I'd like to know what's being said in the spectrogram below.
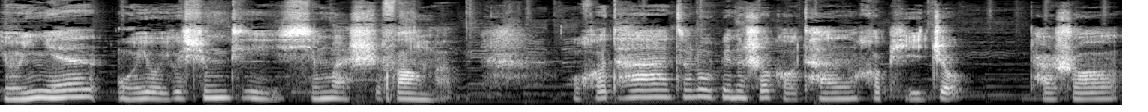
有一年，我有一个兄弟刑满释放了，我和他在路边的烧烤摊喝啤酒。他说：“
